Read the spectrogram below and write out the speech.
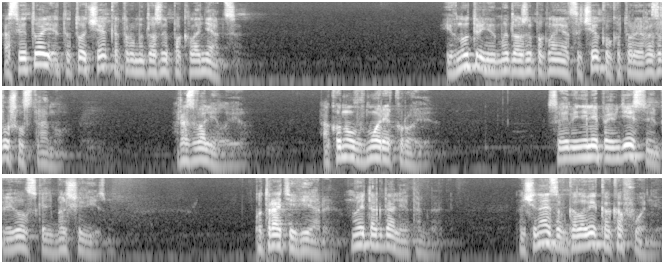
А святой это тот человек, которому мы должны поклоняться. И внутренне мы должны поклоняться человеку, который разрушил страну, развалил ее окунул в море крови. Своими нелепыми действиями привел, так сказать, большевизм. К утрате веры, ну и так далее, и так далее. Начинается в голове какофония.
